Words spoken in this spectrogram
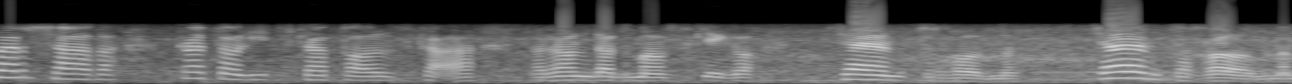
Warszawa, katolicka Polska, a Ronda Dmowskiego, centrum, centrum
